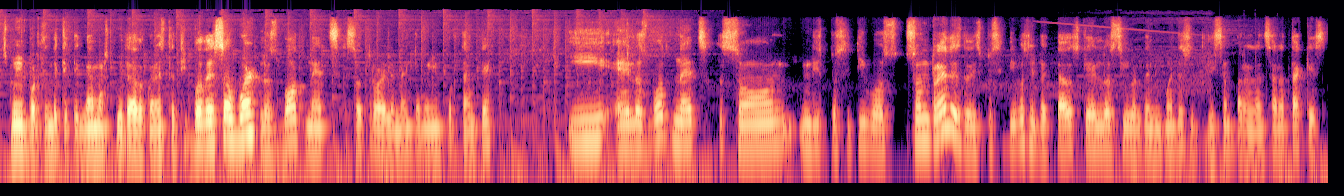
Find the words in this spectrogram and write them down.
es muy importante que tengamos cuidado con este tipo de software. Los botnets es otro elemento muy importante. Y eh, los botnets son dispositivos, son redes de dispositivos infectados que los ciberdelincuentes utilizan para lanzar ataques,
